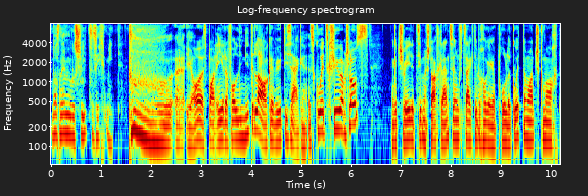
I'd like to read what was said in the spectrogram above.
was nehmen wir aus Schweizer Sicht mit? Puh, äh, ja, ein paar ehrenvolle Niederlagen, würde ich sagen. Ein gutes Gefühl am Schluss. Die Schweden ziemlich stark Grenzen aufgezeigt bekommen, gegen Polen einen guten Match gemacht.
